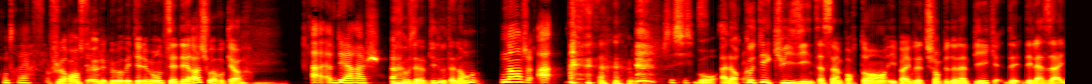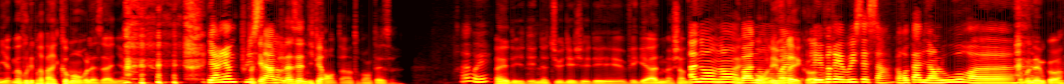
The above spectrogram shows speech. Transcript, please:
controversée. Florence, le plus beau métier du monde, c'est DRH ou avocat? Ah, DRH. ah, Vous avez un petit doute, ah non? Non, je. Ah Je suis. Bon, alors côté cuisine, ça c'est important. Il paraît que vous êtes championne olympique des, des lasagnes. Mais vous les préparez comment vos lasagnes? Il n'y a rien de plus Parce qu'il y a plein simple. de lasagnes différentes, hein, entre parenthèses. Ah oui. Ouais, des, des nature, des, des véganes, machin. Ah ça, non, non, Ouais, bah bon, non. les ouais. vrais, quoi. Les vrais, oui, c'est ça. Le repas bien lourd. euh, Comme on aime, quoi.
